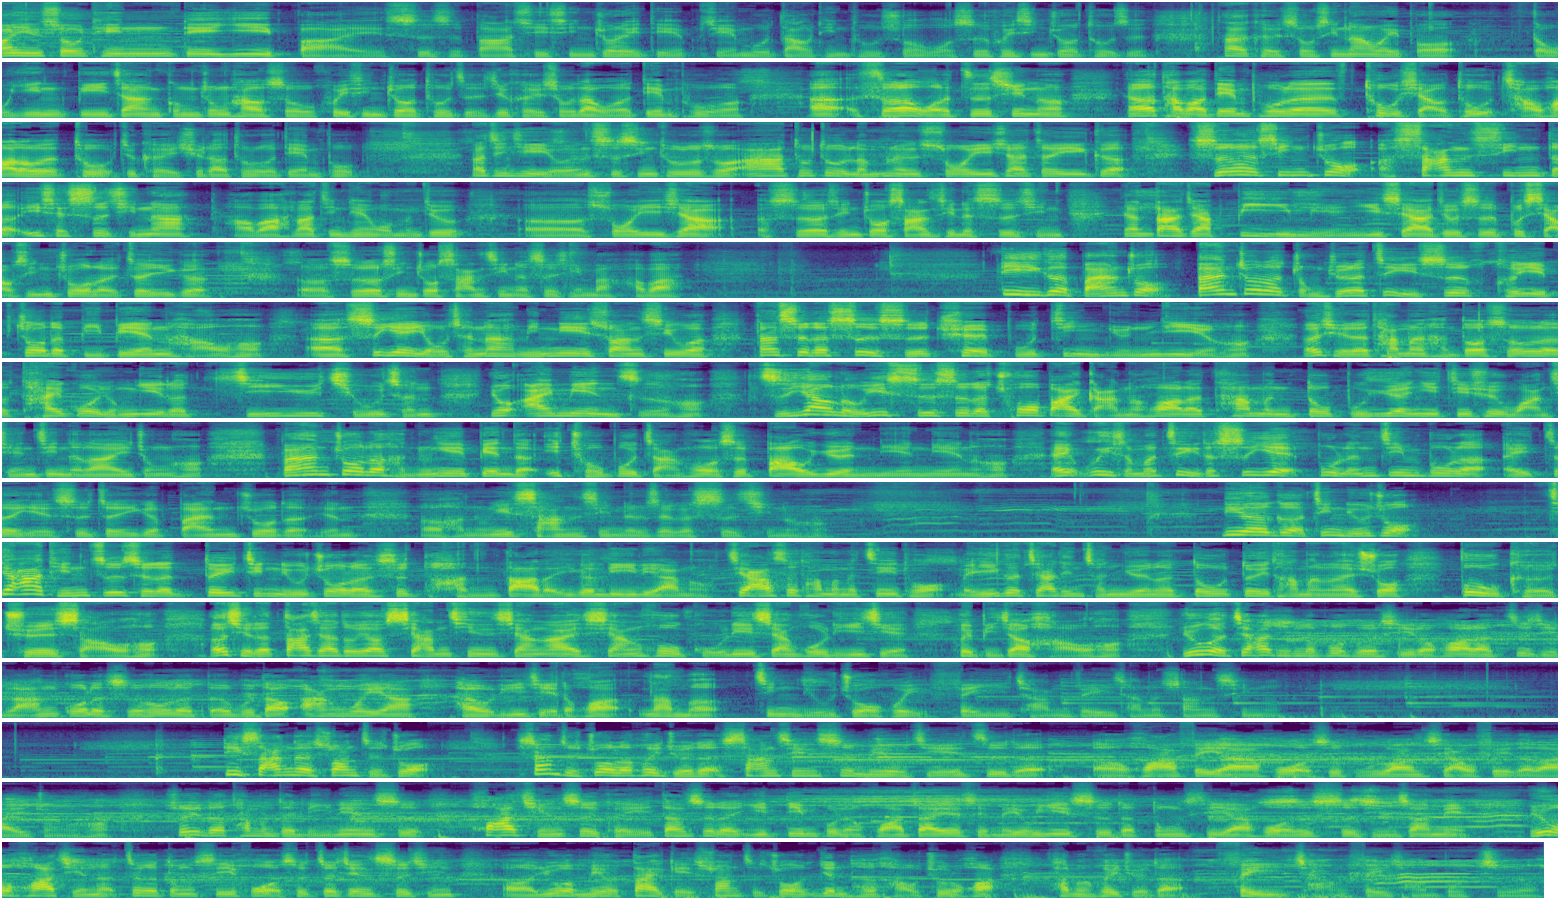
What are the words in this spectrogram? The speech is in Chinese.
欢迎收听第一百四十八期星座类节节目《道听途说》，我是会星座兔子，大家可以搜新浪微博。抖音、B 站公众号搜“会星座兔子”就可以收到我的店铺哦，啊，收到我的资讯哦。然后淘宝店铺呢，兔小兔草花楼的兔就可以去到兔兔店铺。那近期有人私信兔兔说啊，兔兔能不能说一下这一个十二星座呃三星的一些事情呢？好吧，那今天我们就呃说一下十二星座三星的事情，让大家避免一下就是不小心做了这一个呃十二星座三星的事情吧，好吧。第一个白羊座，白羊座呢总觉得自己是可以做的比别人好哈，呃，事业有成啊，名利双收啊，但是呢，事实却不尽人意哈，而且呢，他们很多时候呢太过容易了，急于求成又爱面子哈，只要有一丝丝的挫败感的话呢，他们都不愿意继续往前进的那一种哈。白羊座呢很容易变得一筹不展，或者是抱怨连连哈，哎，为什么自己的事业不能进步了？哎，这也是这一个白羊座的人呃很容易伤心的这个事情。情了哈。第二个金牛座，家庭支持的对金牛座呢是很大的一个力量哦，家是他们的寄托，每一个家庭成员呢都对他们来说不可缺少哈，而且呢大家都要相亲相爱，相互鼓励，相互理解会比较好哈。如果家庭的不和谐的话呢，自己难过的时候呢得不到安慰啊，还有理解的话，那么金牛座会非常非常的伤心哦。第三个双子座，双子座呢会觉得伤心是没有节制的，呃，花费啊，或者是胡乱消费的那一种哈，所以呢，他们的理念是花钱是可以，但是呢，一定不能花在一些没有意思的东西啊，或者是事情上面。如果花钱了，这个东西或者是这件事情，呃，如果没有带给双子座任何好处的话，他们会觉得非常非常不值。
